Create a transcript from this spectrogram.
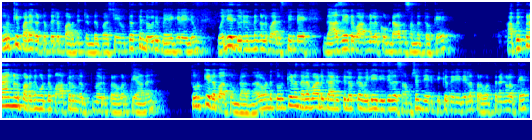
തുർക്കി പല ഘട്ടത്തിലും പറഞ്ഞിട്ടുണ്ട് പക്ഷേ യുദ്ധത്തിന്റെ ഒരു മേഖലയിലും വലിയ ദുരന്തങ്ങൾ പലസ്തീന്റെ ഗാസയുടെ ഭാഗങ്ങളിലൊക്കെ ഉണ്ടാകുന്ന സമയത്തൊക്കെ അഭിപ്രായങ്ങൾ പറഞ്ഞുകൊണ്ട് മാത്രം നിർത്തുന്ന ഒരു പ്രവൃത്തിയാണ് തുർക്കിയുടെ ഭാഗത്ത് ഉണ്ടാകുന്നത് അതുകൊണ്ട് തുർക്കിയുടെ നിലപാട് കാര്യത്തിലൊക്കെ വലിയ രീതിയിലുള്ള സംശയം ജനിപ്പിക്കുന്ന രീതിയിലുള്ള പ്രവർത്തനങ്ങളൊക്കെ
